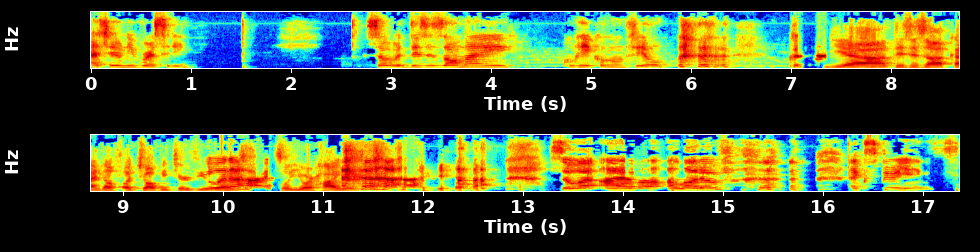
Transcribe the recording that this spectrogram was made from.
at a university. So this is all my curriculum, Phil. yeah, this is a kind of a job interview, you right? So you're hired. yeah. So I, I have a, a lot of experience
